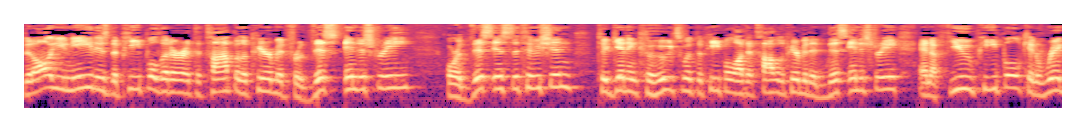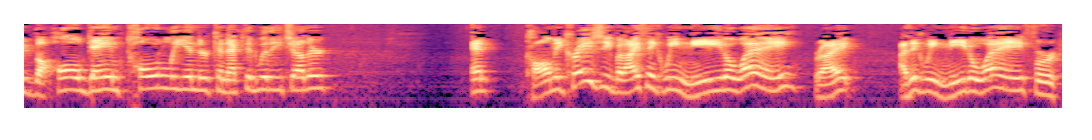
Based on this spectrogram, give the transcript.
that all you need is the people that are at the top of the pyramid for this industry or this institution to get in cahoots with the people at the top of the pyramid in this industry, and a few people can rig the whole game totally interconnected with each other. And call me crazy, but I think we need a way, right, I think we need a way for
